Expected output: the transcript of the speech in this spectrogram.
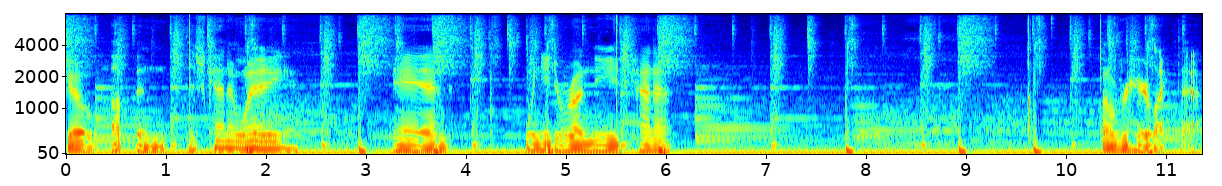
Go up in this kind of way. And we need to run these kind of over here like that.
